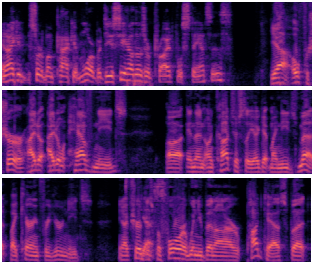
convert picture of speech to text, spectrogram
And I could sort of unpack it more, but do you see how those are prideful stances? Yeah, oh, for sure. I don't, I don't have needs. Uh, and then unconsciously, I get my needs met by caring for your needs. You know, I've shared yes. this before when you've been on our podcast, but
